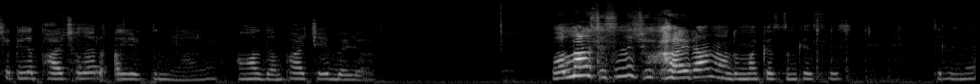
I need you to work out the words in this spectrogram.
Şekilde parçalar ayırdım yani. Aldığım parçayı bölüyorum. Vallahi sesine çok hayran oldum makasın kesiş stiline.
